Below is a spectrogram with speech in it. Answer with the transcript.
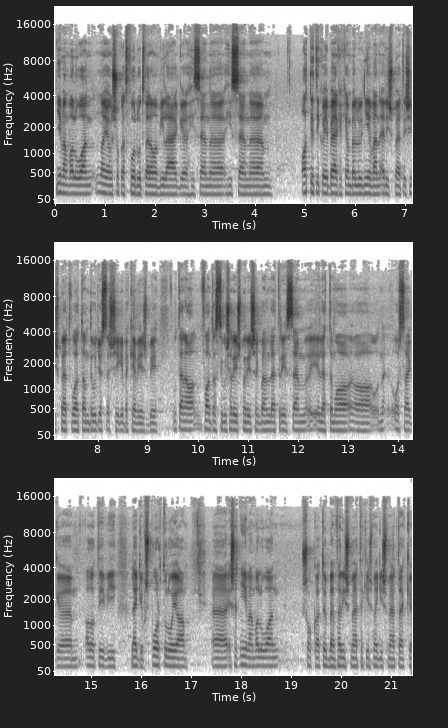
Nyilvánvalóan nagyon sokat fordult velem a világ, hiszen, hiszen atlétikai berkeken belül nyilván elismert és ismert voltam, de úgy összességében kevésbé. Utána fantasztikus elismerésekben lett részem, lettem a, ország alottévi legjobb sportolója, és hát nyilvánvalóan sokkal többen felismertek és megismertek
